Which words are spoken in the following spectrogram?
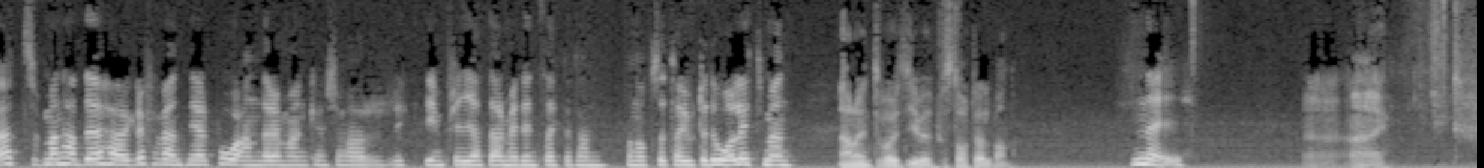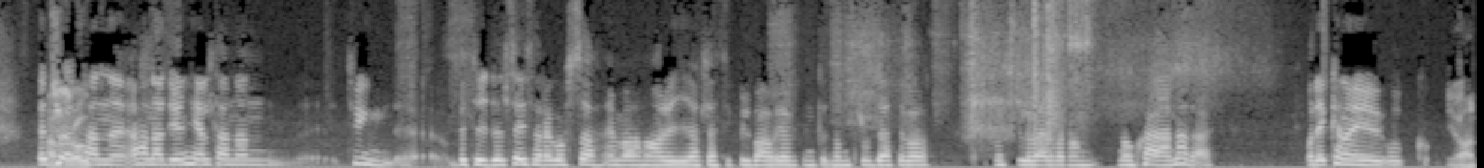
att man hade högre förväntningar på Ander än man kanske har riktigt infriat. Därmed är det inte sagt att han på något sätt har gjort det dåligt, men Han har inte varit givet för startelvan. nej. Eh, nej. Jag Han tror har- att han, han hade ju en helt annan tyngd, betydelse i Zaragoza än vad han har i Athletic Bilbao. Jag vet inte, de trodde att det var, de skulle värva någon, någon stjärna där. Och det kan han ju Ja, han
